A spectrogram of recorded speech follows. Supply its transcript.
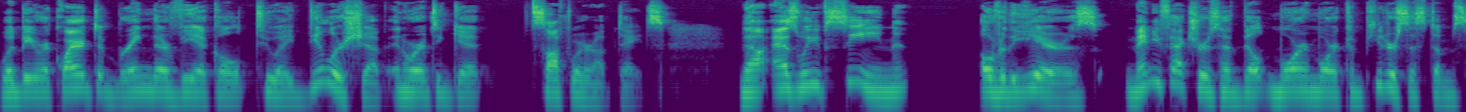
would be required to bring their vehicle to a dealership in order to get software updates. Now, as we've seen over the years, manufacturers have built more and more computer systems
